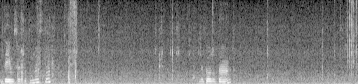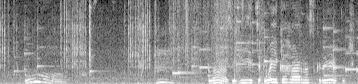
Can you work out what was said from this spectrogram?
Дивимося, що там у нас тут. Напевно, так. О! Клас, дивіться. Ой, яка гарна скрипочка.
